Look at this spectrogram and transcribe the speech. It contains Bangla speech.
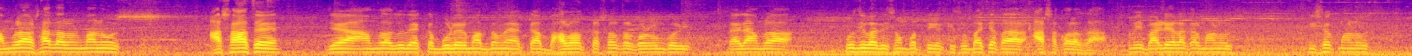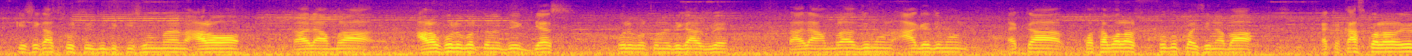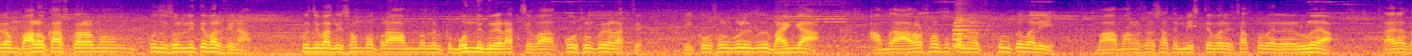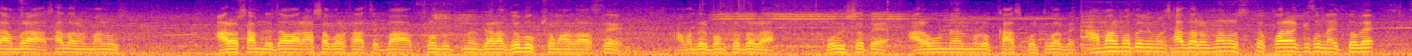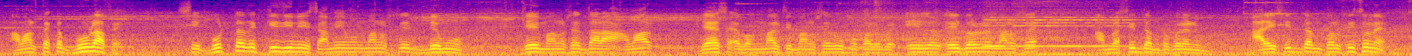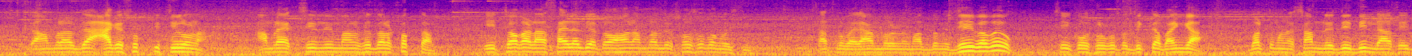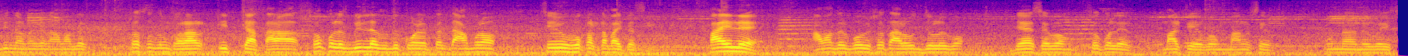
আমরা সাধারণ মানুষ, আশা আছে যে আমরা যদি একটা বোর্ডের মাধ্যমে একটা ভালো একটা সরকার গঠন করি, তাহলে আমরা পুঁজিবাদী সম্পদ থেকে কিছু বাঁচে তার আশা করা যায় আমি বাড়ি এলাকার মানুষ, কৃষক মানুষ, কৃষি কাজ করছি, যদি কৃষি উন্নয়ন আরও তাহলে আমরা আরও পরিবর্তনের দিক, দেশ পরিবর্তনের দিকে আসবে। তাহলে আমরা যেমন, আগে যেমন একটা কথা বলার সুযোগ পাইছি না বা একটা কাজ করার, এরকম ভালো কাজ করার পজিশন নিতে পারছি না। পুঁজিবাদী সম্পদরা আমাদেরকে বন্দি করে রাখছে বা কৌশল করে রাখছে। এই কৌশলগুলি যদি ভাঙ্গা আমরা আরও সচেতন খুলতে পারি বা মানুষের সাথে মিশতে পারি, ছাত্র লয়া, তাহলে তো আমরা সাধারণ মানুষ আরও সামনে যাওয়ার আশা ভরসা আছে বা যারা যুবক সমাজ আছে, আমাদের বংশধররা ভবিষ্যতে আরও উন্নয়নমূলক কাজ করতে পারবে। আমার মতো সাধারণ মানুষ তো করার কিছু নাই, তবে আমার তো একটা বুট আছে। সেই বুটটা যে কী জিনিস, আমি এমন মানুষকে দেবো, যেই মানুষের দ্বারা আমার দেশ এবং মাল্টি মানুষের উপকার হবে, এই এই ধরনের মানুষের আমরা সিদ্ধান্ত করে নেব। আর এই সিদ্ধান্তর পিছনে আমরা যে আগে শক্তি ছিল না, আমরা এক শ্রেণির মানুষের দ্বারা ঠকতাম। এই ঠকাটা সাইলা দিয়ে তখন আমাদের সচেতন হয়েছি ছাত্র ভাইয়ের আন্দোলনের মাধ্যমে যেইভাবে হোক, সেই কৌশলগত দিকটা ভাঙ্গা। বর্তমানে সামনে যে দিনটা আছে, এই দিনটা আমাদের সচেতন করার ইচ্ছা, তারা সকলে মিললে যদি করে, তাহলে আমরা সেই উপকারটা পাইতেছি। পাইলে আমাদের ভবিষ্যৎ আরও উজ্জ্বল হইব। দেশ এবং সকলের, মাটি এবং মানুষের উন্নয়ন হইব এই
